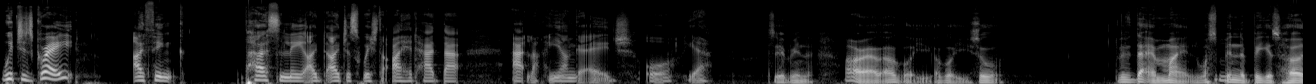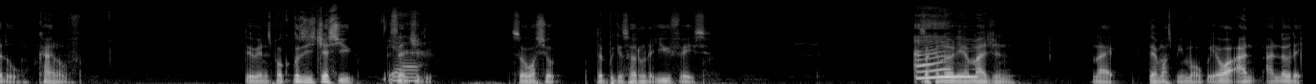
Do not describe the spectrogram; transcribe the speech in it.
which is great. I think personally, I, I just wish that I had had that at like a younger age or yeah. So you've been all right. I, I got you. I got you. So with that in mind, what's Mm. been the biggest hurdle, kind of doing this podcast? Because it's just you, essentially. So what's your the biggest hurdle that you face? 'Cause I can only Um, imagine, like there must be more. Well, I I know that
